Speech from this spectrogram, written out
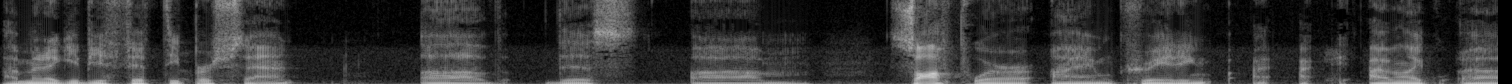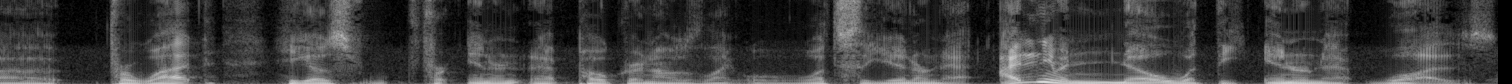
I'm going to give you fifty percent of this." Um, software I'm creating. I, I, I'm like, uh, for what? He goes, for internet poker. And I was like, well, what's the internet? I didn't even know what the internet was.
